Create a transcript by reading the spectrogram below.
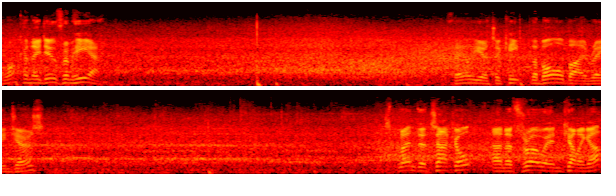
What can they do from here? Failure to keep the ball by Rangers. Splendid tackle and a throw-in coming up.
